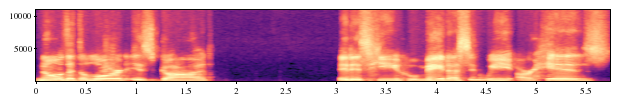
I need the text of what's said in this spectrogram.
Know that the Lord is God. It is he who made us, and we are his.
